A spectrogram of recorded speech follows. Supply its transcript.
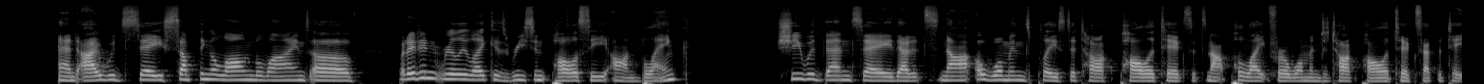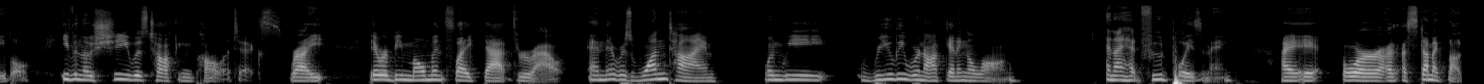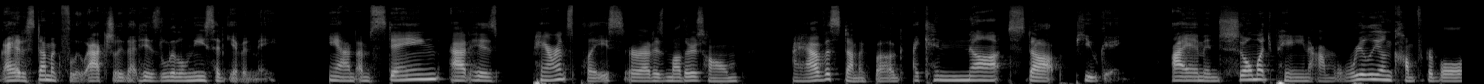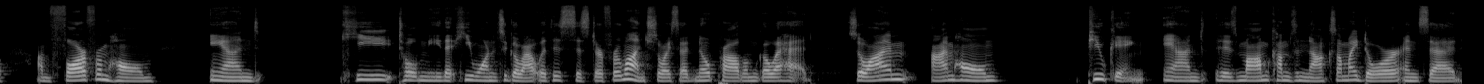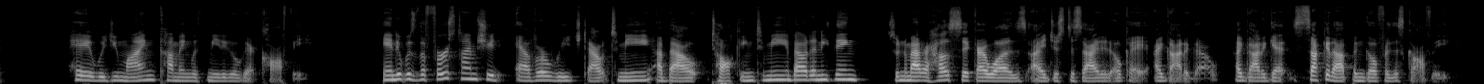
And I would say something along the lines of, but I didn't really like his recent policy on blank. She would then say that it's not a woman's place to talk politics. It's not polite for a woman to talk politics at the table, even though she was talking politics, right? There would be moments like that throughout. And there was one time when we really were not getting along and I had food poisoning. I or a, stomach bug. I had a stomach flu actually that his little niece had given me. And I'm staying at his parents' place or at his mother's home. I have a stomach bug. I cannot stop puking. I am in so much pain. I'm really uncomfortable. I'm far from home. And he told me that he wanted to go out with his sister for lunch. So I said, "No problem, go ahead." So I'm I'm home puking and his mom comes and knocks on my door and said, "Hey, would you mind coming with me to go get coffee?" And it was the first time she had ever reached out to me about talking to me about anything. So no matter how sick I was, I just decided, okay, I gotta go. I gotta get, suck it up and go for this coffee.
